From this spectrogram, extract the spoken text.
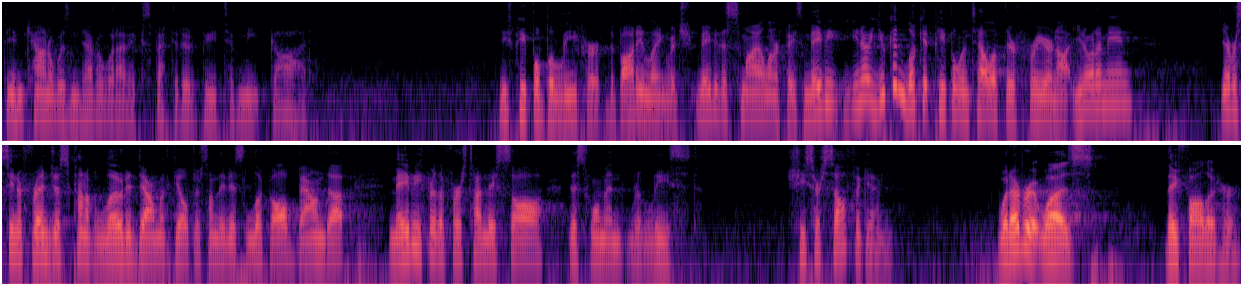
The encounter was never what I expected it to be to meet God. These people believe her. The body language, maybe the smile on her face, maybe, you know, you can look at people and tell if they're free or not. You know what I mean? You ever seen a friend just kind of loaded down with guilt or something? They just look all bound up. Maybe for the first time they saw this woman released. She's herself again. Whatever it was, they followed her.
